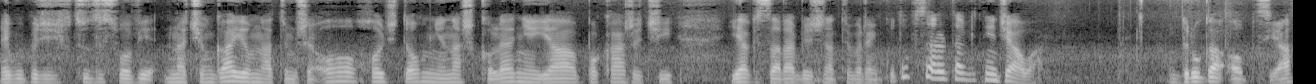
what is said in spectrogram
jakby powiedzieć w cudzysłowie, naciągają na tym, że o, chodź do mnie na szkolenie, ja pokażę Ci, jak zarabiać na tym rynku. To wcale tak nie działa. Druga opcja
